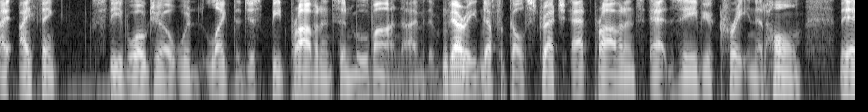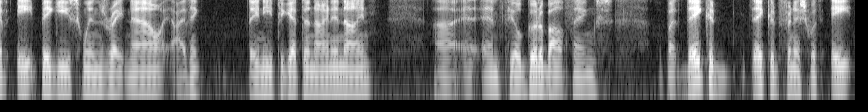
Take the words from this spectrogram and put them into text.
I, I think Steve Wojo would like to just beat Providence and move on. I mean, very difficult stretch at Providence, at Xavier, Creighton at home. They have eight Big East wins right now. I think they need to get to nine and nine uh, and, and, feel good about things. But they could they could finish with eight,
